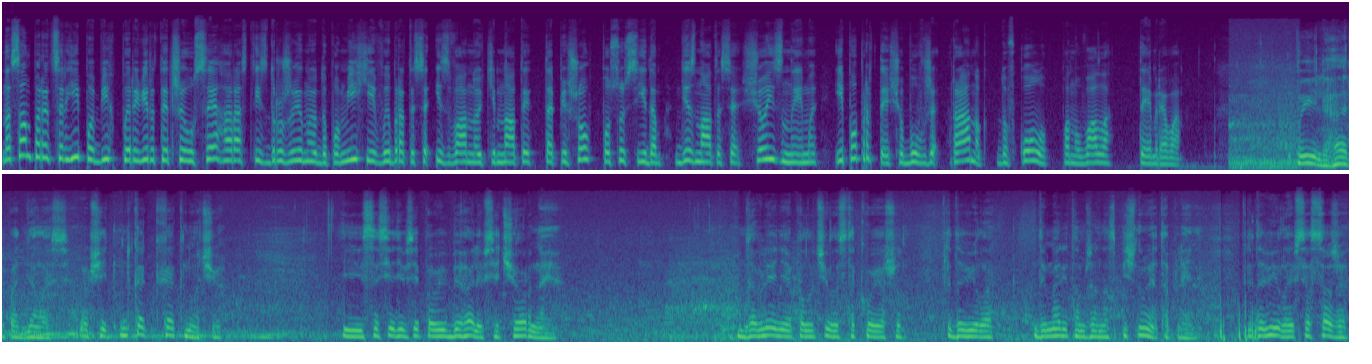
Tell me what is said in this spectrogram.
Насамперед Сергій побіг перевірити, чи усе гаразд із дружиною, допоміг їй вибратися із ванної кімнати та пішов по сусідам дізнатися, що із ними. І попри те, що був вже ранок, довкола панувала темрява. Пыль, гарь поднялась. Вообще, ну как, как ночью. И соседи все повыбегали, все черные. Давление получилось такое, что придавило дымари, там же на печное отопление. Придавило, и вся сажа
